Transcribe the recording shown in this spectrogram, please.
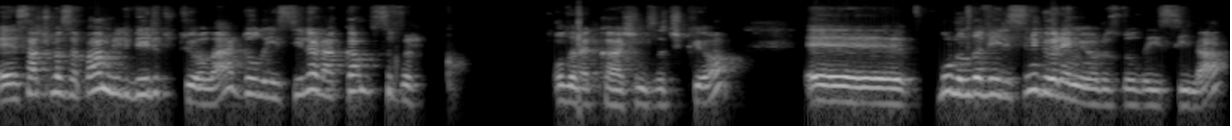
e, saçma sapan bir veri tutuyorlar. Dolayısıyla rakam sıfır olarak karşımıza çıkıyor. E, bunun da verisini göremiyoruz dolayısıyla.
